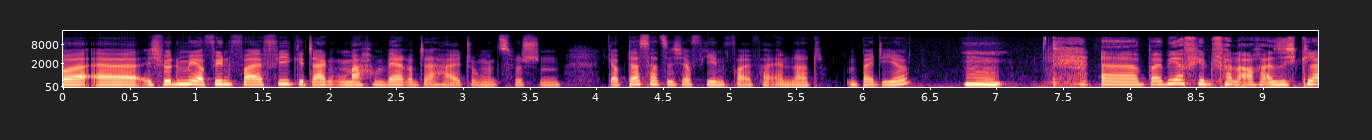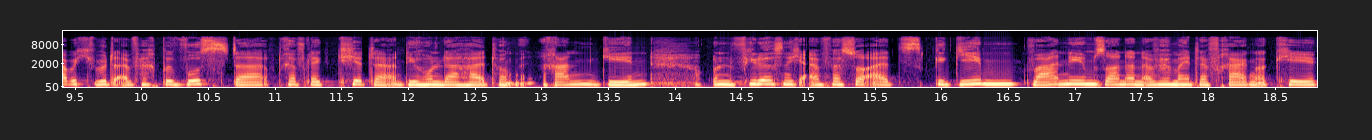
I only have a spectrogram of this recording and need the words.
äh, ich würde mir auf jeden Fall viel Gedanken machen während der Haltung inzwischen. Ich glaube, das hat sich auf jeden Fall verändert. Und bei dir? Hm. Äh, bei mir auf jeden Fall auch. Also ich glaube, ich würde einfach bewusster, reflektierter an die Hundehaltung rangehen und vieles nicht einfach so als gegeben wahrnehmen, sondern einfach mal hinterfragen, okay,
